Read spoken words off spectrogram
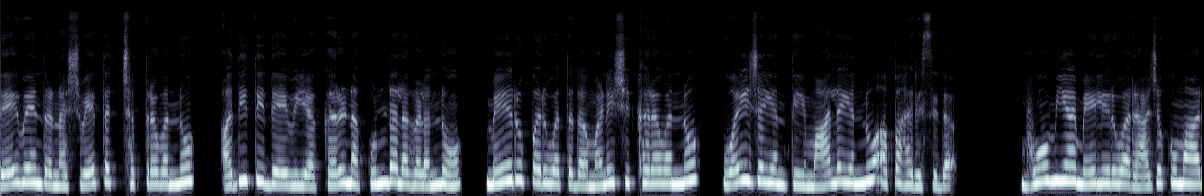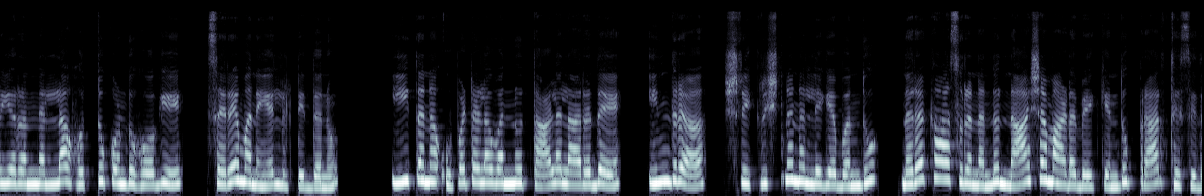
ದೇವೇಂದ್ರನ ಶ್ವೇತಛತ್ರವನ್ನು ಅದಿತಿದೇವಿಯ ಕರ್ಣಕುಂಡಲಗಳನ್ನು ಮೇರು ಪರ್ವತದ ಮಣಿಶಿಖರವನ್ನೂ, ವೈಜಯಂತಿ ಮಾಲೆಯನ್ನೂ ಅಪಹರಿಸಿದ. ಭೂಮಿಯ ಮೇಲಿರುವ ರಾಜಕುಮಾರಿಯರನ್ನೆಲ್ಲ ಹೊತ್ತುಕೊಂಡು ಹೋಗಿ ಸೆರೆಮನೆಯಲ್ಲಿಟ್ಟಿದ್ದನು. ಈತನ ಉಪಟಳವನ್ನು ತಾಳಲಾರದೆ ಇಂದ್ರ ಶ್ರೀಕೃಷ್ಣನಲ್ಲಿಗೆ ಬಂದು ನರಕಾಸುರನನ್ನು ನಾಶ ಮಾಡಬೇಕೆಂದು ಪ್ರಾರ್ಥಿಸಿದ.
